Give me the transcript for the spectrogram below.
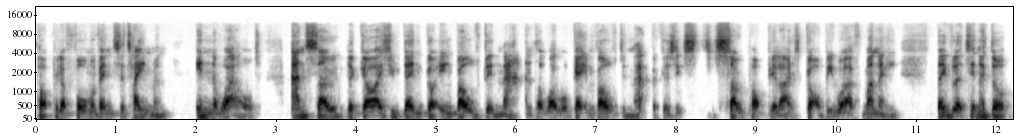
popular form of entertainment in the world. And so the guys who then got involved in that and thought, well, we'll get involved in that because it's so popular, it's got to be worth money. They've looked in and thought,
